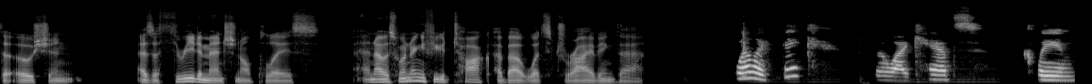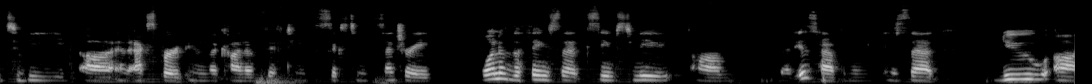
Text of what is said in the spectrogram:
the ocean as a three dimensional place. And I was wondering if you could talk about what's driving that. Well, I think, though I can't claim to be uh, an expert in the kind of 15th, 16th century, one of the things that seems to me um, that is happening is that new uh,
